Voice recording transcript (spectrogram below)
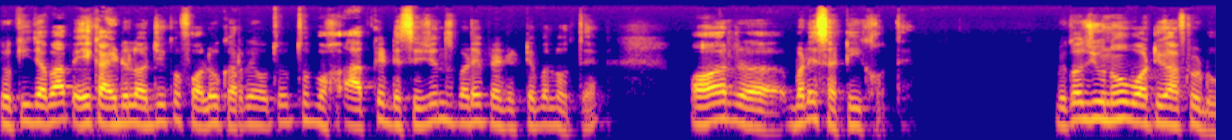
क्योंकि जब आप एक आइडियोलॉजी को फॉलो कर रहे होते हो तो आपके डिसीजंस बड़े प्रेडिक्टेबल होते हैं और बड़े सटीक होते हैं। Because you know what you have to do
